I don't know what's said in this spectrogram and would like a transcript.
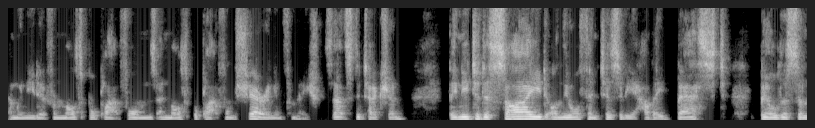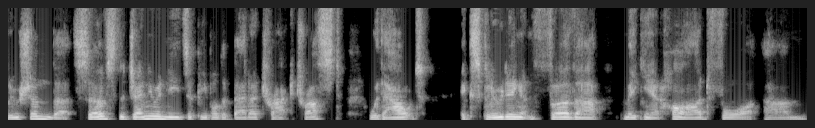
and we need it from multiple platforms and multiple platforms sharing information. So that's detection. They need to decide on the authenticity, how they best build a solution that serves the genuine needs of people to better track trust without excluding and further making it hard for um,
